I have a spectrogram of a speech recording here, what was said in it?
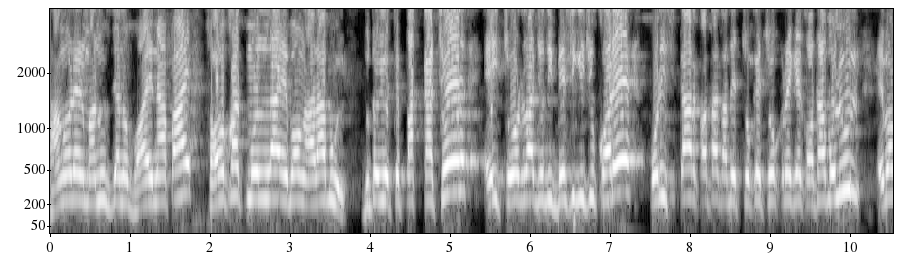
ভাঙরের মানুষ যেন ভয় না পায়, শওকত মোল্লা এবং আরাবুল দুটোই হচ্ছে পাক্কা চোর। এই চোররা যদি বেশি কিছু করে, পরিষ্কার কথা, তাদের চোখে চোখ রেখে কথা বলুন এবং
